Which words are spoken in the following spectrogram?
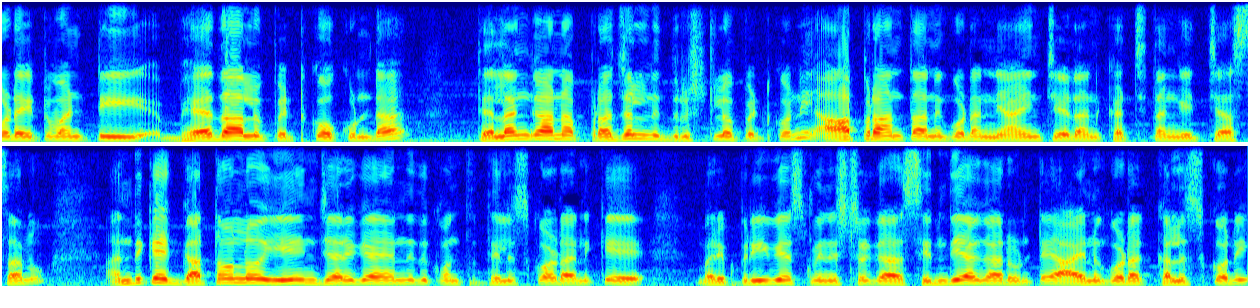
కూడా ఎటువంటి భేదాలు పెట్టుకోకుండా తెలంగాణ ప్రజల్ని దృష్టిలో పెట్టుకొని ఆ ప్రాంతానికి కూడా న్యాయం చేయడానికి ఖచ్చితంగా ఇచ్చేస్తాను. అందుకే గతంలో ఏం జరిగాయనేది కొంత తెలుసుకోవడానికే మరి ప్రీవియస్ మినిస్టర్గా సింధియా గారు ఉంటే ఆయన కూడా కలుసుకొని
